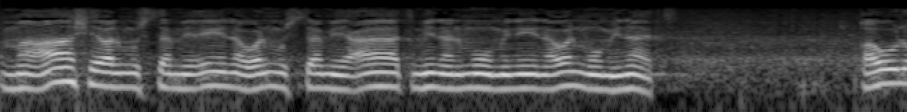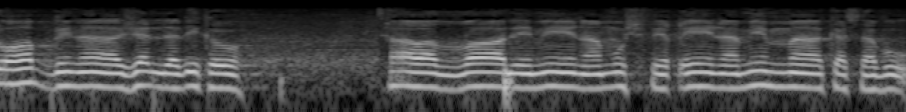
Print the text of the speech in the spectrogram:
معاشر المستمعين والمستمعات من المؤمنين والمؤمنات. قول ربنا جل ذكره ترى الظالمين مشفقين مما كسبوا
